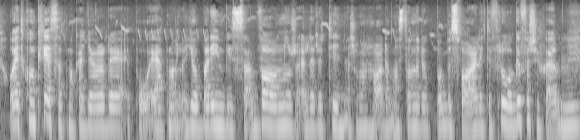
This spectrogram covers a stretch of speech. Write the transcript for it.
Och ett konkret sätt man kan göra det på är att man jobbar in vissa vanor eller rutiner som man har där man stannar upp och besvarar lite frågor för sig själv. Mm.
